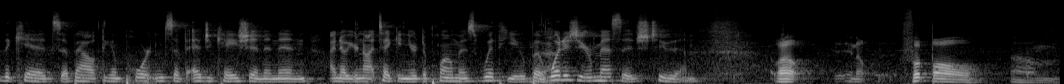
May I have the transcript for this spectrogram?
the kids about the importance of education, and then I know you're not taking your diplomas with you, but what is your message to them? Well, you know, football. Um,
